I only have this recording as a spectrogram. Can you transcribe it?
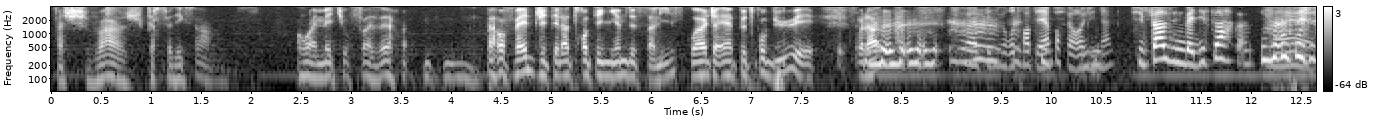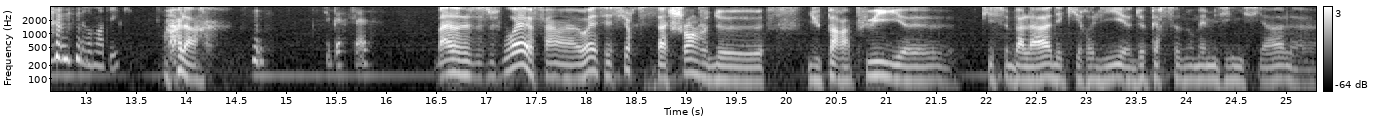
enfin je sais pas je suis persuadé que ça Oh, I met your father. Bah, en fait, j'étais la 31e de sa liste, quoi. J'avais un peu trop bu et voilà. L'appeler numéro 31 pour faire original. tu parles d'une belle histoire quoi. Ouais, c'est romantique. Voilà. Super classe. Bah ouais, enfin ouais, c'est sûr que ça change de du parapluie euh, qui se balade et qui relie euh, deux personnes aux mêmes initiales. euh.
